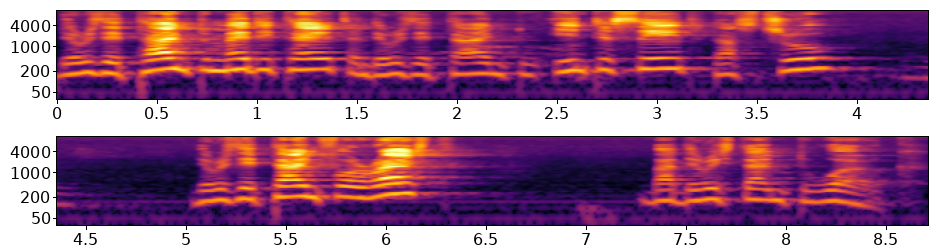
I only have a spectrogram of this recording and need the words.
There is a time to meditate and there is a time to intercede. That's true. There is a time for rest, but there is time to work.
